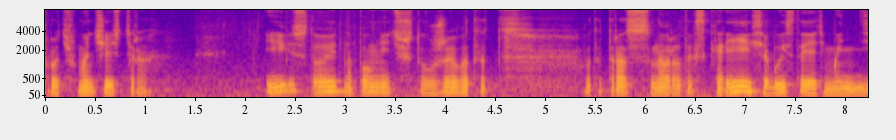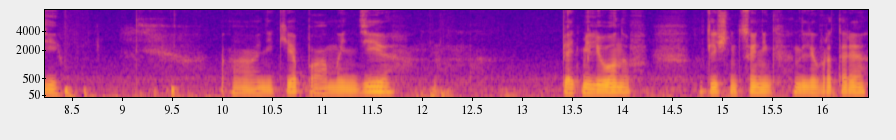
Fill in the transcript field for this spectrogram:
против Манчестера. И стоит напомнить, что уже в этот, в этот раз на воротах скорее всего будет стоять Мэнди. Э, не Кепа, а Мэнди 5 миллионов. Отличный ценник для вратаря,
